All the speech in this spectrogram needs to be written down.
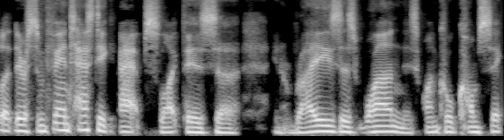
Well, there are some fantastic apps like there's, uh, you know, Raiz is one. There's one called CommSec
